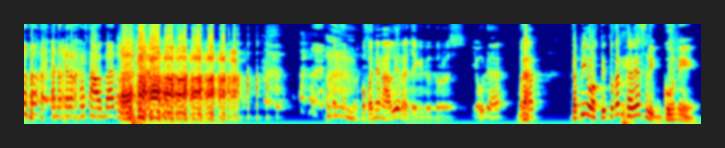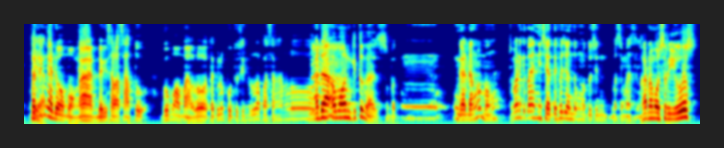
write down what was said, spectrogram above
enak-enak persahabatan ya Pokoknya ngalir aja gitu terus. Ya udah. Bahkan Tapi waktu itu kan kalian selingkuh nih. Tapi Iya. nggak ada omongan dari salah satu. Gue mau sama lo, tapi lo putusin dulu lah pasangan lo. Ada omongan gitu gak sempet? mm, nggak ada ngomong. Cuman kita inisiatif aja untuk mutusin masing-masing. Karena mau serius,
